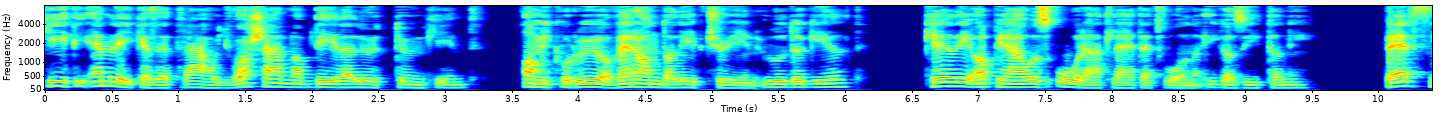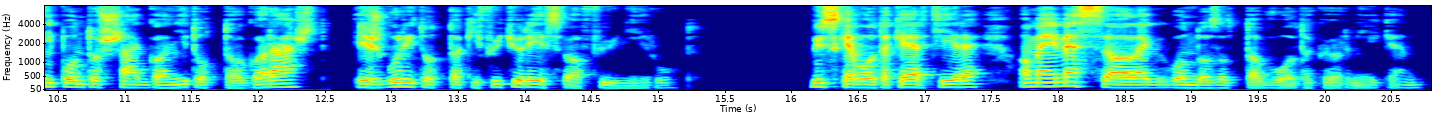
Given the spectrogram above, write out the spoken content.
Kéti emlékezett rá, hogy vasárnap délelőttönként, amikor ő a veranda lépcsőjén üldögélt, Kelly apjához órát lehetett volna igazítani. Percnyi pontossággal nyitotta a garást, és gurította ki fütyörészve a fűnyírót. Büszke volt a kertjére, amely messze a leggondozottabb volt a környéken.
